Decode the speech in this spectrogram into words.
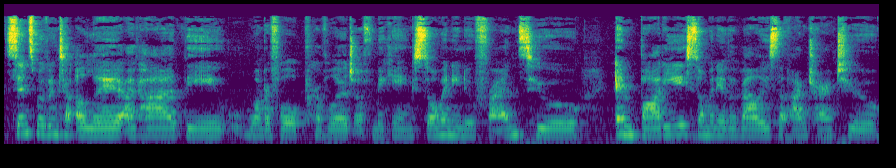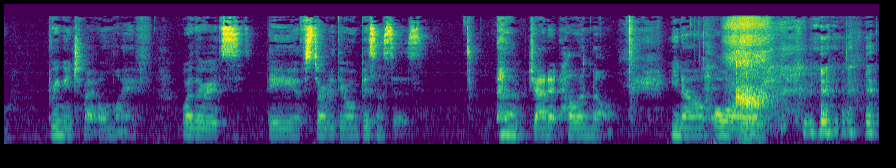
Since moving to LA, I've had the wonderful privilege of making so many new friends who embody so many of the values that I'm trying to bring into my own life, whether it's they have started their own businesses, Janet, Helen, Mel, you know, or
